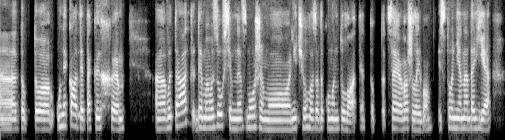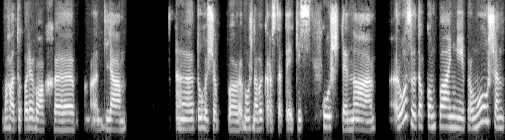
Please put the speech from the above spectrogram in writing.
Е, Тобто уникати таких е, е, витрат, де ми зовсім не зможемо нічого задокументувати. Тобто це важливо. Естонія надає багато переваг е, для е, того, щоб е, можна використати якісь кошти на розвиток компанії, промоушен,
